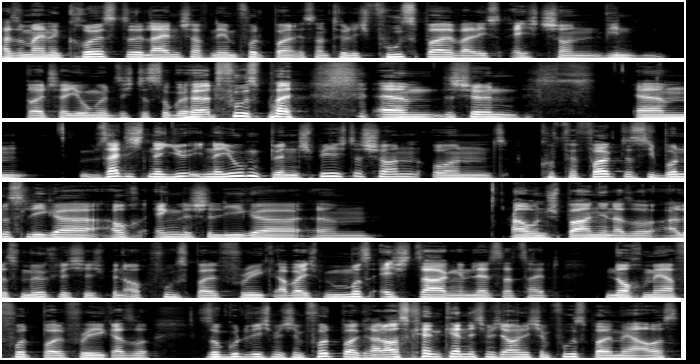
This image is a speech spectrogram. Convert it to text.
Also meine größte Leidenschaft neben Football ist natürlich Fußball, weil ich es echt schon wie ein deutscher Junge sich das so gehört, Fußball. Ähm, schön. Ähm, seit ich in der, in der Jugend bin, spiele ich das schon und verfolgt es die Bundesliga, auch englische Liga. Ähm, auch in Spanien, also alles Mögliche. Ich bin auch Fußballfreak, aber ich muss echt sagen, in letzter Zeit noch mehr Footballfreak. Also so gut wie ich mich im Football gerade auskenne, kenne ich mich auch nicht im Fußball mehr aus.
